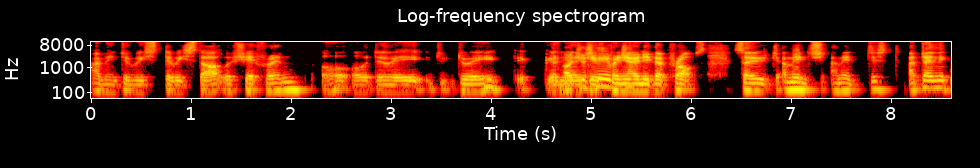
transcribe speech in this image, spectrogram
I mean, do we do we start with Shiffrin or or do we do, do we you know, give Brignone the props? So I mean, I mean, just I don't think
